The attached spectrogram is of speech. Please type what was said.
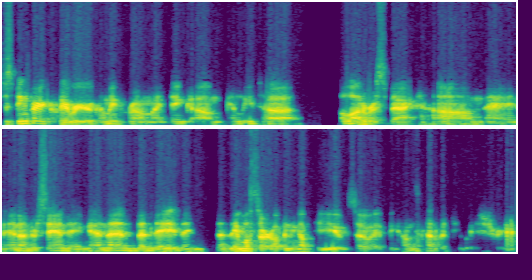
just being very clear where you're coming from i think um, can lead to a lot of respect um, and, and understanding, and then then they, they then they will start opening up to you. So it becomes kind of a two way street.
